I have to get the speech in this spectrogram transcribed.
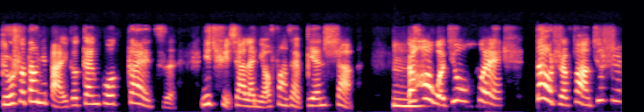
比如说，当你把一个干锅盖子你取下来，你要放在边上，嗯，然后我就会。倒着放就是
